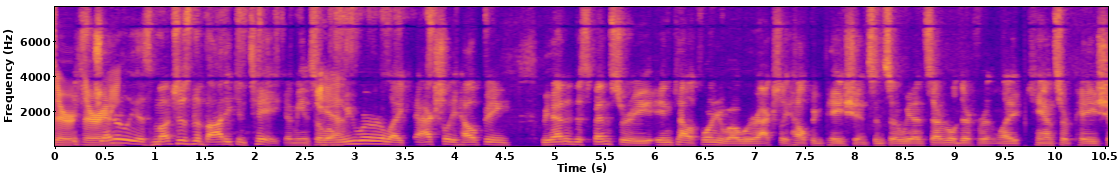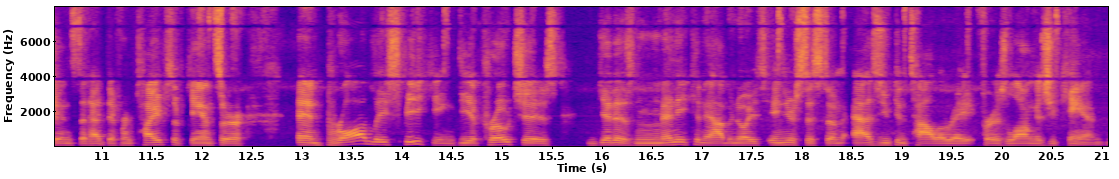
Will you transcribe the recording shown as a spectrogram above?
there it's generally any... as much as the body can take i mean so yeah. when we were like actually helping we had a dispensary in California where we were actually helping patients. And so we had several different like cancer patients that had different types of cancer and broadly speaking, the approach is get as many cannabinoids in your system as you can tolerate for as long as you can.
